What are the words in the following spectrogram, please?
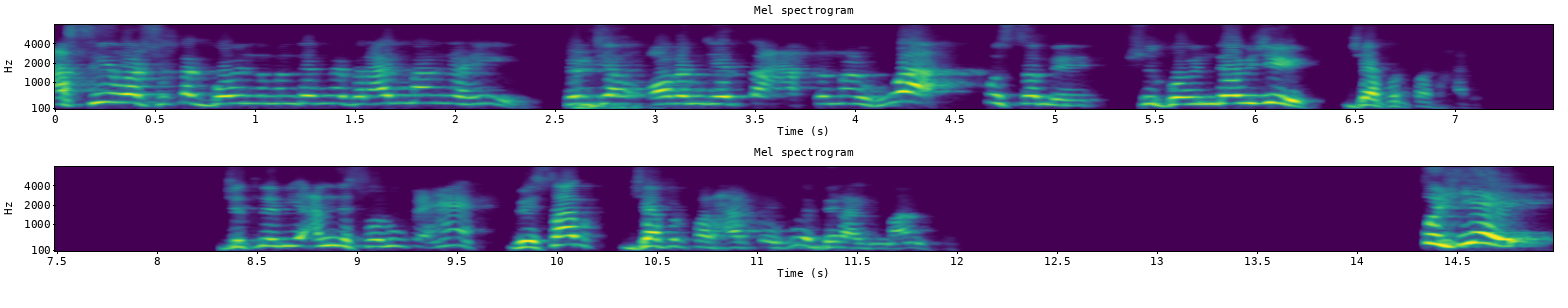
अस्सी वर्ष तक गोविंद मंदिर में विराजमान रही। फिर जब औरंगज़ेब का आक्रमण हुआ, उस समय श्री गोविंद देव जी जयपुर पधारे जितने भी अन्य स्वरूप हैं, वे सब जयपुर पधारते हुए विराजमान हुए। तो ये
